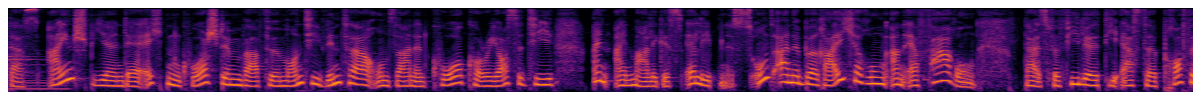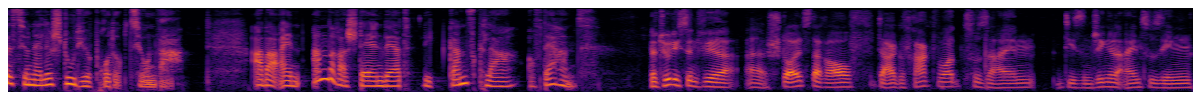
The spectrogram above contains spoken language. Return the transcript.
Das Einspielen der echten Chorstimmen war für Monty Winter und seinen Chor Curiosity ein einmaliges Erlebnis und eine Bereicherung an Erfahrung, da es für viele die erste professionelle Studioproduktion war. Aber ein anderer Stellenwert liegt ganz klar auf der Hand. Natürlich sind wir äh, stolz darauf, da gefragt worden zu sein, diesen Jingle einzusingen.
